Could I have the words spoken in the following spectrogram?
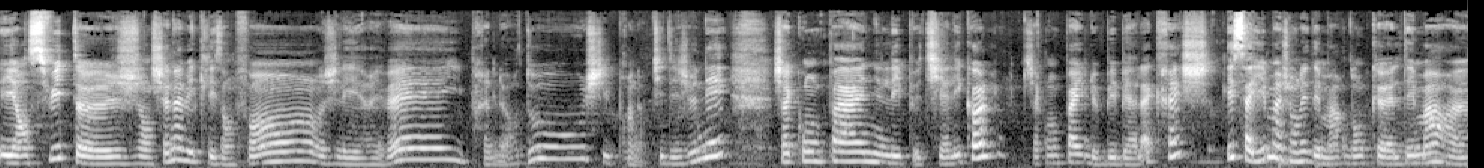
Et ensuite, euh, j'enchaîne avec les enfants, je les réveille, ils prennent leur douche, ils prennent leur petit déjeuner. J'accompagne les petits à l'école, j'accompagne le bébé à la crèche. Et ça y est, ma journée démarre. Donc euh, elle démarre euh,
